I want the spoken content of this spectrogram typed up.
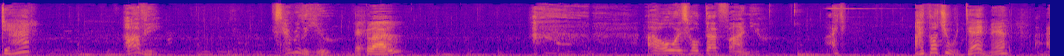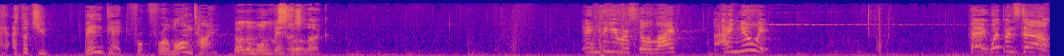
Dad? Javi! Is that really you? É claro, I always hoped I'd find you. I, I thought you were dead, man. I, I thought you'd been dead for, for a long time. todo mundo No such luck. I knew you were still alive. I knew it. Hey, weapons down!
